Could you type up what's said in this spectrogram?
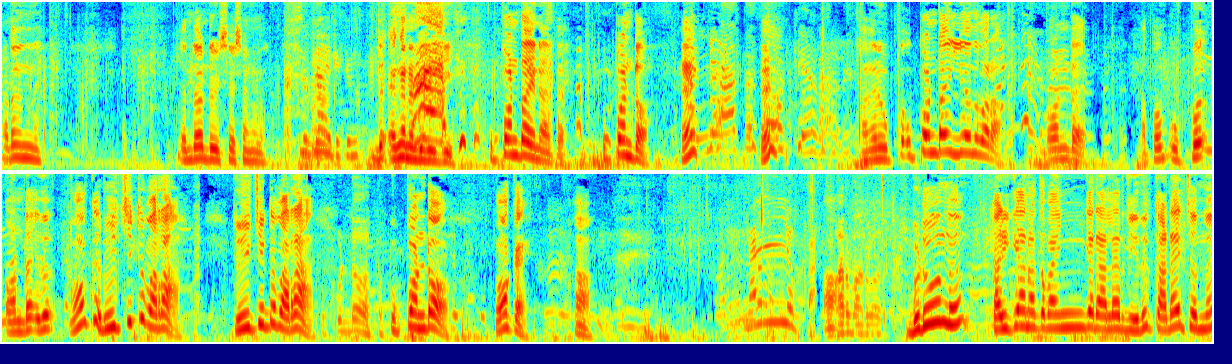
അവിടെ നിന്ന്. എന്തുണ്ട് വിശേഷങ്ങൾ ഇത് എങ്ങനെയുണ്ട് ചേച്ചി? ഉപ്പുണ്ടോ അതിനകത്ത്? ഉപ്പുണ്ടോ? ഏ? ഏ? അങ്ങനെ ഉപ്പ് ഉപ്പുണ്ടോ ഇല്ലയോ എന്ന് പറ. ഉണ്ട്. അപ്പം ഉപ്പ് ഉണ്ട്. ഇത് നോക്ക് രുചിച്ചിട്ട് പറ. രുചിച്ചിട്ട് പറ. ഉപ്പുണ്ടോ? ഉപ്പുണ്ടോ? നോക്കേ. ആ. ഉപ്പ. വിടൂന്ന് കഴിക്കാനൊക്കെ ഭയങ്കര അലർജി. ഇത് കടയിൽ ചെന്ന്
